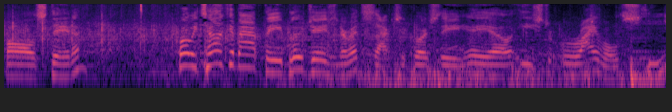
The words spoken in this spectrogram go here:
Ball Stadium. Well, we talk about the Blue Jays and the Red Sox, of course, the AL East rivals. And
